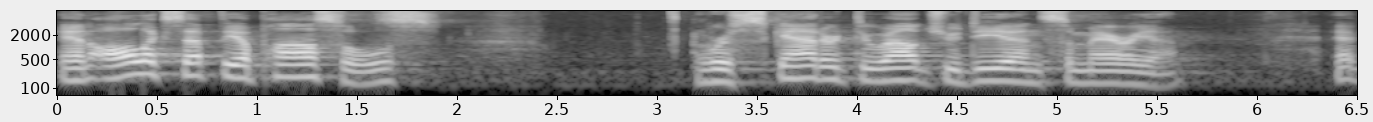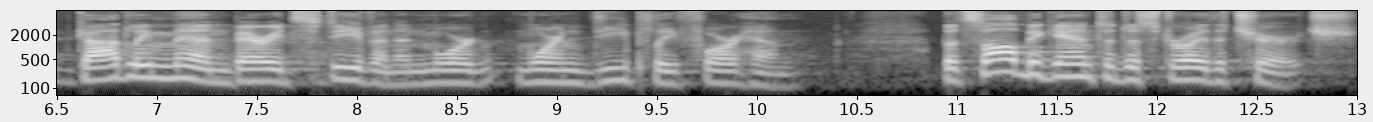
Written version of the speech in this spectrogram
and all except the apostles were scattered throughout Judea and Samaria. And godly men buried Stephen and mourned deeply for him. But Saul began to destroy the church.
